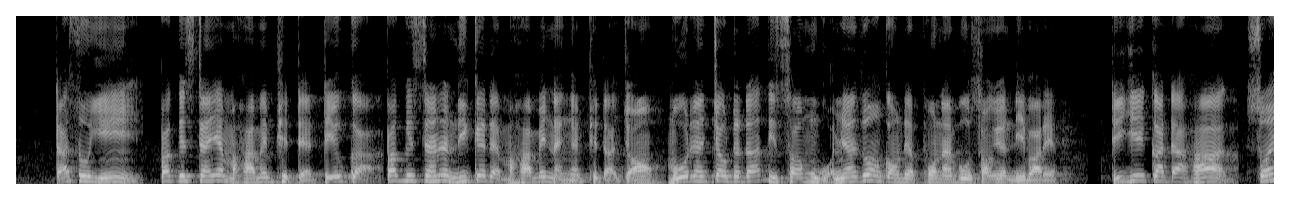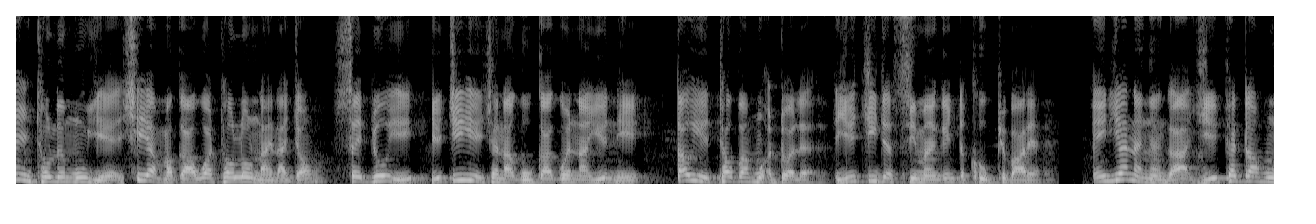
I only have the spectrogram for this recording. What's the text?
။ဒါဆိုရင်ပါကစ္စတန်ရဲ့မဟာမိတ်ဖြစ်တဲ့တရုတ်ကပါကစ္စတန်နဲ့နီးကပ်တဲ့မဟာမိတ်နိုင်ငံဖြစ်တာကြောင့်မိုဒန်ကြောက်တတားတိဆောက်မှုကိုအများဆုံးအကောင့်ထဲဖော်နိုင်ဖို့ဆောင်ရွက်နေပါတယ်။ DJ ကတာဟာစွမ်းအင်ထုတ်လွှတ်မှုရဲ့ရှေ့ရမကာဝတ်ထုတ်လုပ်နိုင်တာကြောင့်စိတ်ပြိုးရည်ရကြီးရချနာကိုကာကွယ်နိုင်ရည်နဲ့တောက်ရည်ထောက်ပံ့မှုအတွက်လည်းအရေးကြီးတဲ့စီမံကိန်းတစ်ခုဖြစ်ပါတယ်။ အိန္ဒိယနိုင်ငံကရေဖြတ်တောက်မှု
